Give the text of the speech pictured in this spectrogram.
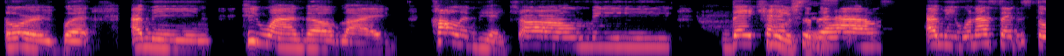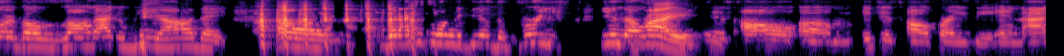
story, but I mean he wound up like calling DHR on me. They came to the house I mean, when I say the story goes long, I could be here all day. Um, but I just wanted to give the brief, you know, right? It's all um, it's just all crazy, and I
